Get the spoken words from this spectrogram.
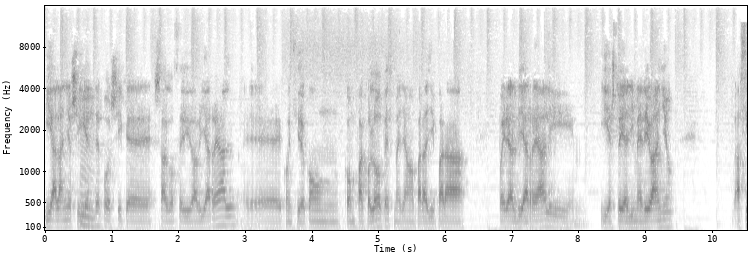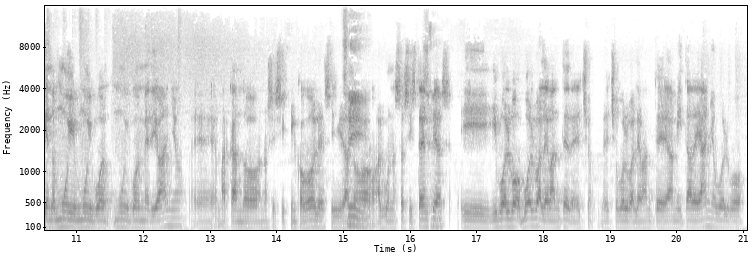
Y al año siguiente, Mm. pues sí que salgo cedido a Villarreal, eh, coincido con, con Paco López, me llama para allí para, para ir al Villarreal y, y estoy allí medio año, haciendo muy, muy buen, muy buen medio año, eh, marcando, no sé si cinco goles y dando Sí. algunas asistencias. Y, y vuelvo, vuelvo a Levante, de hecho. De hecho, vuelvo a Levante a mitad de año, vuelvo,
